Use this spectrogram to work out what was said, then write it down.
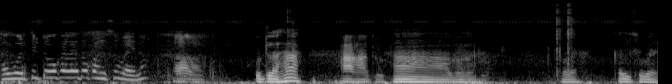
हा, वरती टोकाला तो कलसूब आहे ना कुठला? हा. हा हा तो हा हा बघा. बघा कलसुबाई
